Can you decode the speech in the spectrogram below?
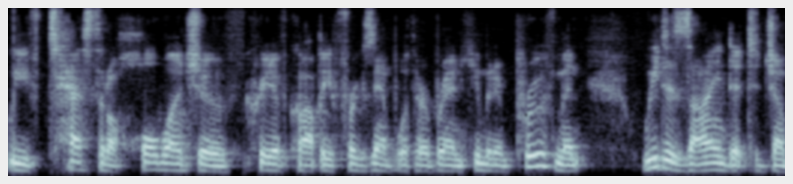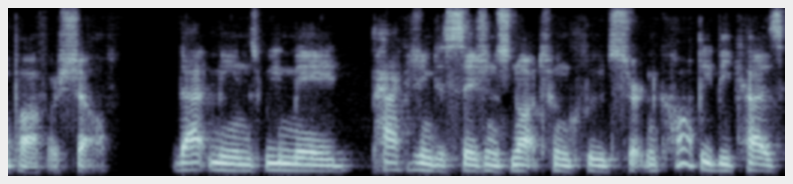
We've tested a whole bunch of creative copy. For example, with our brand Human Improvement, we designed it to jump off of shelf. That means we made packaging decisions not to include certain copy because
